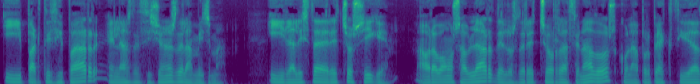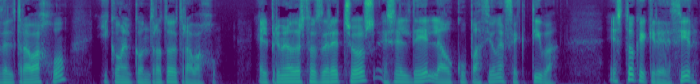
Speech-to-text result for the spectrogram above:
y participar en las decisiones de la misma. Y la lista de derechos sigue. Ahora vamos a hablar de los derechos relacionados con la propia actividad del trabajo y con el contrato de trabajo. El primero de estos derechos es el de la ocupación efectiva. ¿Esto qué quiere decir?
